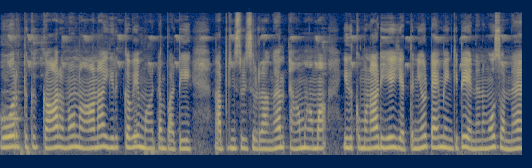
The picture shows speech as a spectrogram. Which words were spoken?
போகிறதுக்கு காரணம் நானாக இருக்கவே மாட்டேன் பாட்டி அப்படின்னு சொல்லி சொல்கிறாங்க ஆமாம் ஆமாம் இதுக்கு முன்னாடியே எத்தனையோ டைம் என்கிட்ட என்னென்னமோ சொன்னேன்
